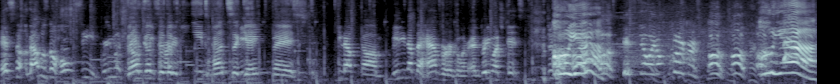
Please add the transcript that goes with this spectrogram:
It's the, that was the whole scene. Pretty much. Welcome to the Feed Once Again Fest. beating up, um, beating up the hamburger, and pretty much it's. Just, Oh, yeah. Oh, it's stealing up burgers. Oh, oh, oh. Oh yeah.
